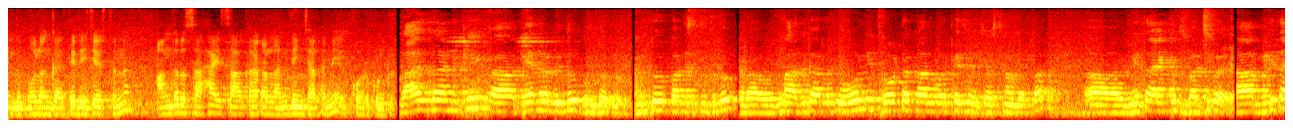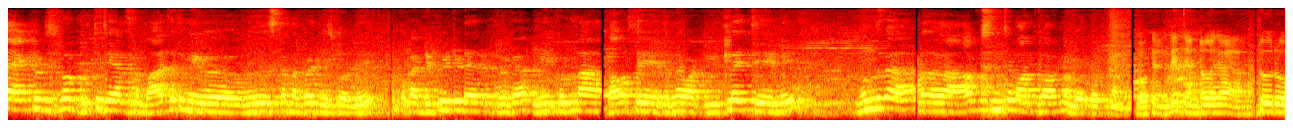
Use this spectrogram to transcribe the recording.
ఇందు మూలంగా తెలియజేస్తున్నా. అందరూ సహాయ సహకారాలు అందించాలని కోరుకుంటున్నాను రాజధానికి కేంద్ర బిందువు గుంటూరు. గుంటూరు పరిస్థితులు ఇక్కడ ఉన్న అధికారులకు ఓన్లీ ప్రోటోకాల్ వర్కే చేస్తున్నాం తప్ప మిగతా యాక్టివిటీస్ మర్చిపోయారు. ఆ మిగతా యాక్టివిటీస్లో గుర్తు చేయాల్సిన బాధ్యత మీ తీసుకోండి. ఒక డిప్యూటీ డైరెక్టర్గా మీకున్న పవర్స్ ఏదైతే వాటిని యూటిలైజ్ చేయండి. ముందుగా ఆఫీస్ నుంచే మార్పు కావాలని మేము కోరుకుంటున్నాం ఓకేనండి. జనరల్గా గుంటూరు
